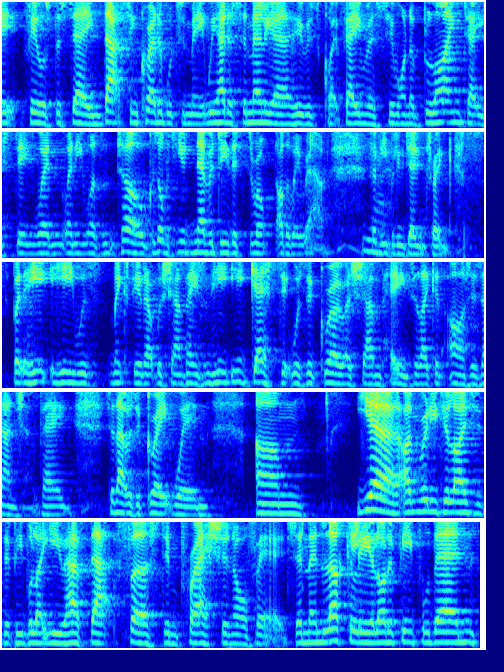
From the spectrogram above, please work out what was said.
it feels the same. That's incredible to me. We had a sommelier who was quite famous who on a blind tasting when, when he wasn't told, because obviously you'd never do this the wrong, other way around for people who don't drink. But he, he was mixing it up with champagnes and he, he guessed it was a grower champagne, so like an artisan champagne. So that was a great win. Um, yeah, I'm really delighted that people like you have that first impression of it. And then luckily, a lot of people then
